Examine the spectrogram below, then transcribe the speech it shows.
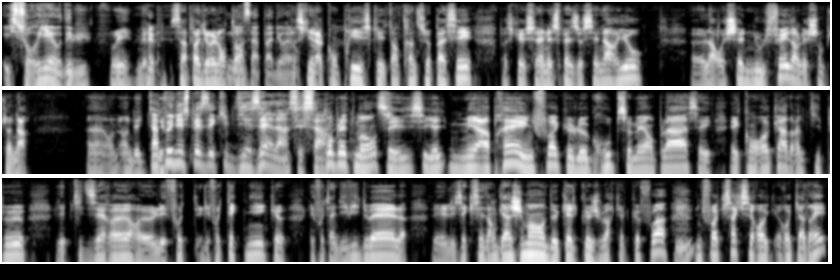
il souriait au début. Oui, mais ça n'a pas duré longtemps. Non, ça n'a pas duré parce qu'il a compris ce qui est en train de se passer, parce que c'est un espèce de scénario. Euh, la Rochelle nous le fait dans les championnats. Hein, on, on est- C'est un peu une espèce d'équipe diesel, hein, c'est ça Complètement. C'est, mais après, une fois que le groupe se met en place et, et qu'on recadre un petit peu les petites erreurs, euh, les fautes, les fautes techniques, euh, les fautes individuelles, les, les excès d'engagement de quelques joueurs quelquefois, Mhm. une fois que ça que c'est re- recadré,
